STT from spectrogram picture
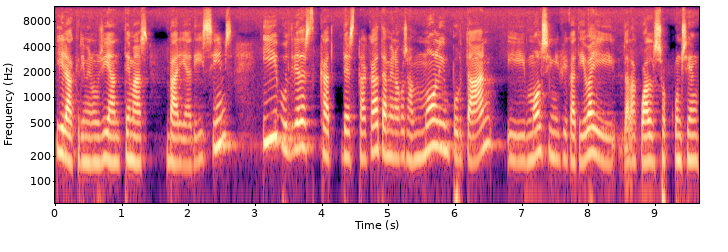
i la criminologia en temes variadíssims i voldria destacar també una cosa molt important i molt significativa i de la qual sóc conscient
